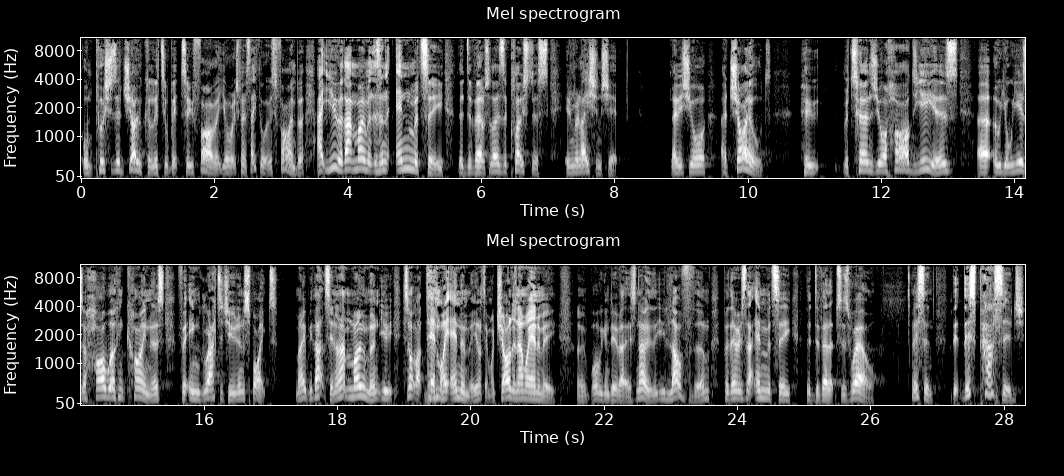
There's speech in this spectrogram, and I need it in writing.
or pushes a joke a little bit too far at your expense. They thought it was fine, but at you, at that moment, there's an enmity that develops, or there's a closeness in relationship. Maybe it's your a child who returns your hard years, uh, your years of hard work and kindness for ingratitude and spite. Maybe that's it. In that moment, you, it's not like they're my enemy. You're not saying, my child is now my enemy. Uh, what are we going to do about this? No, that you love them, but there is that enmity that develops as well. Listen, th- this passage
